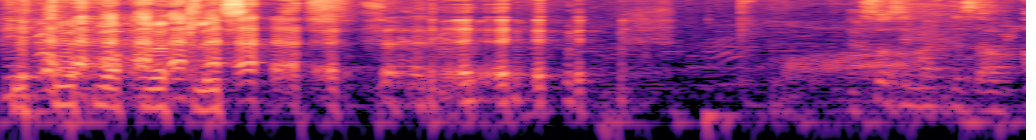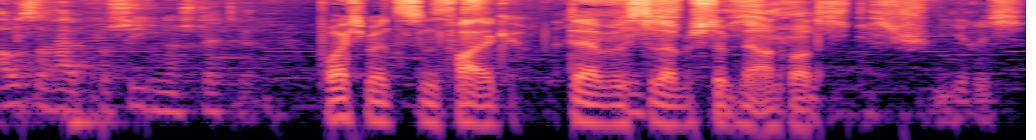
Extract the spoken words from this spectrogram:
Wirklich. Achso, sie macht das auch außerhalb verschiedener Städte. Bräuchten wir jetzt einen Falk. Der wüsste da bestimmt eine Antwort. Richtig schwierig.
